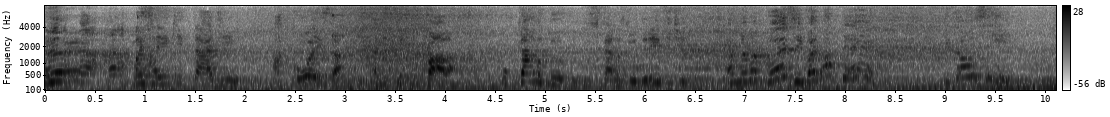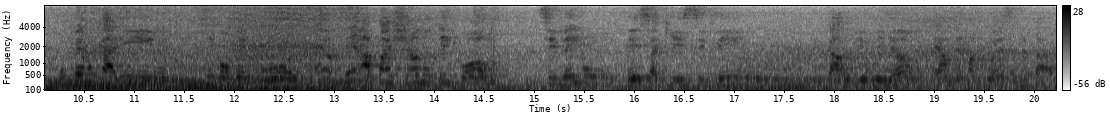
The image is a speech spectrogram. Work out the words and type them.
É, mas aí que tá, Dinho, a coisa, a gente sempre fala, o carro do- dos caras do drift é a mesma coisa e vai bater. Então assim, o mesmo carinho, desenvolver cor, é a, paixão não tem como. Se vem um, esse aqui, se vir um carro de um milhão, é a mesma coisa, é verdade.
